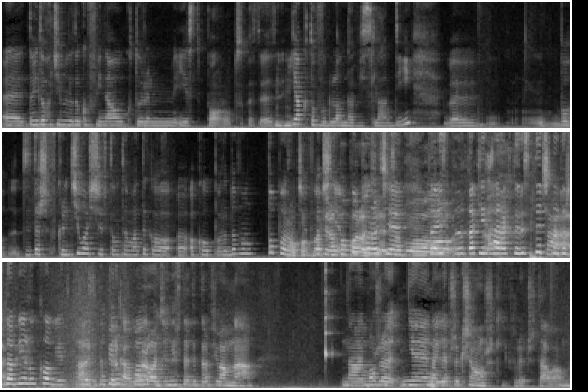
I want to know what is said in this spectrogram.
e, no i dochodzimy do tego finału, którym jest poród. E, Mhm. Jak to wygląda w Islandii? Bo Ty też wkręciłaś się w tą tematykę e, okołoporodową po porodzie Po- właśnie. dopiero po porodzie, co było- To jest e, takie charakterystyczne Tak. też dla wielu kobiet, które Tak, dopiero po porodzie niestety trafiłam na, na może nie najlepsze książki, które czytałam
